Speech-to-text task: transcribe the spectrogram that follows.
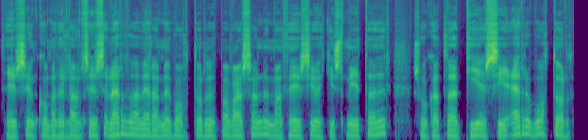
Þeir sem koma til landsins verða að vera með vottorð upp á vasanum að þeir séu ekki smitaðir, svo kallað PCR-vottorð.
